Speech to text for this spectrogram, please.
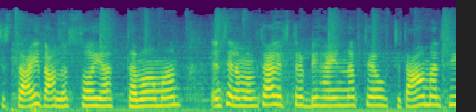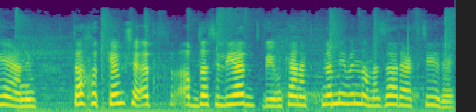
تستعيض عن الصويا تماما. أنت لما بتعرف تربي هاي النبتة وتتعامل فيها يعني تاخذ كم شيء قبضه اليد بإمكانك تنمي منها مزارع كثيرة.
